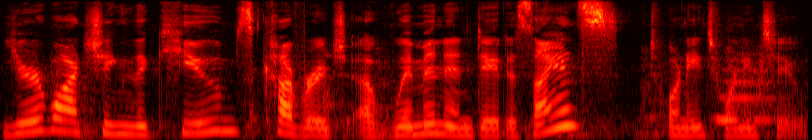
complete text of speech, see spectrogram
You're watching theCUBE's coverage of Women in Data Science 2022.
